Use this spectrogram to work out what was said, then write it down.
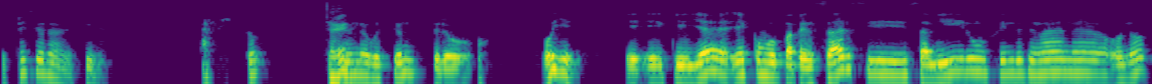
El precio de la benzina. ¿Has visto? Sí. Es una cuestión, pero, oye, eh, eh, que ya es como para pensar si salir un fin de semana o no.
